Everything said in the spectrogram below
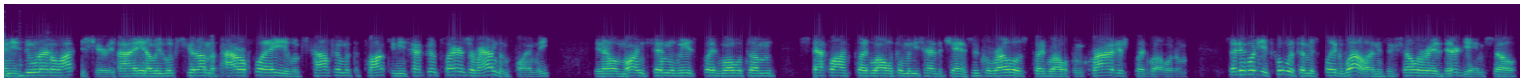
And he's doing that a lot this year. Uh, you know, he looks good on the power play. He looks confident with the puck, and he's got good players around him. Finally, you know, Martin St. Louis played well with him. Stepan's played well with him when he's had the chance. Zuccarello's played well with him. Kreider's played well with him. So anybody you put with him has played well and has accelerated their game. So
